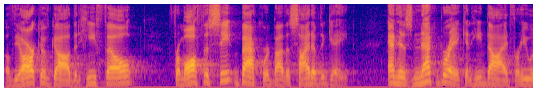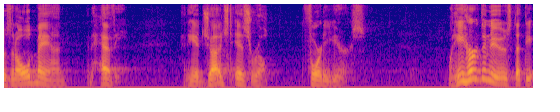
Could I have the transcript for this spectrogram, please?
of the ark of God that he fell from off the seat backward by the side of the gate and his neck brake, and he died, for he was an old man and heavy. And he had judged Israel 40 years. When he heard the news that the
